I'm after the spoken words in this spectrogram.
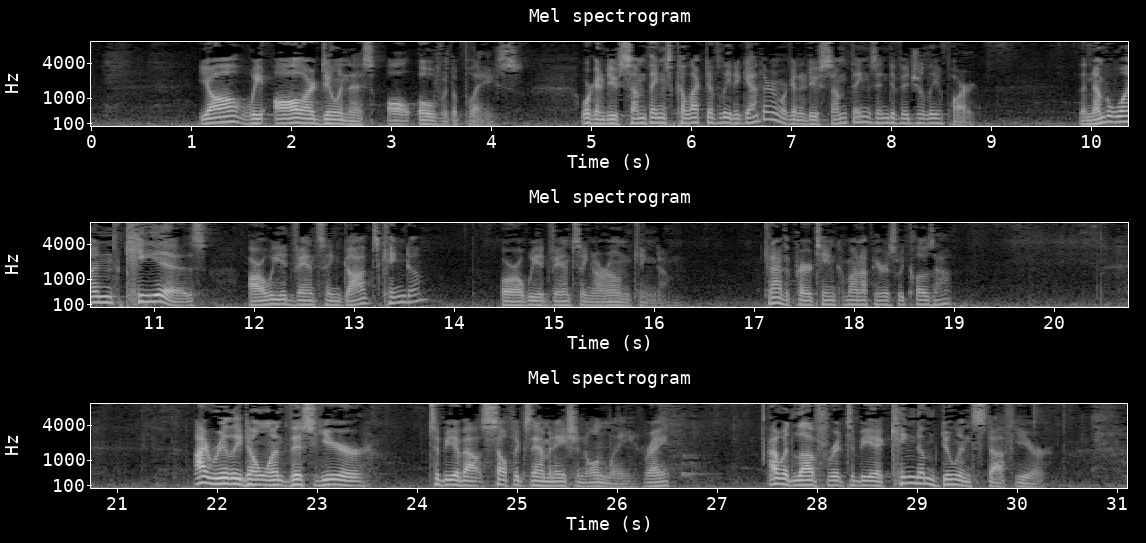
Y'all, we all are doing this all over the place. We're going to do some things collectively together and we're going to do some things individually apart. The number one key is are we advancing God's kingdom or are we advancing our own kingdom? Can I have the prayer team come on up here as we close out? I really don't want this year to be about self examination only, right? I would love for it to be a kingdom doing stuff year.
